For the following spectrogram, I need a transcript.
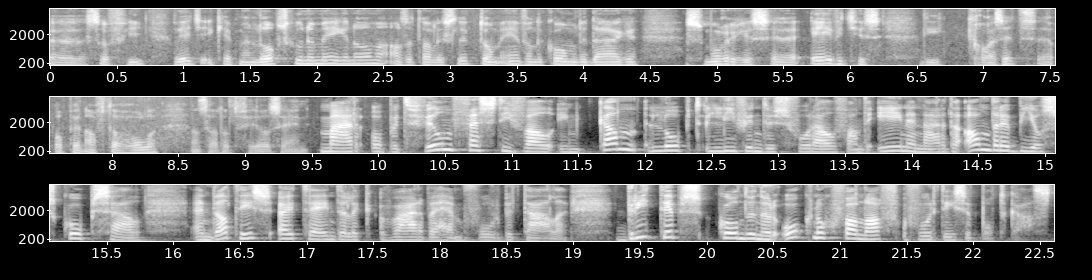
uh, Sophie. Weet je, ik heb mijn loopschoenen meegenomen. Als het al eens lukt om een van de komende dagen s'morgens uh, eventjes die croisette op en af te hollen, dan zal dat veel zijn. Maar op het filmfestival in Cannes loopt Lieven dus vooral van de ene naar de andere bioscoopzaal. En dat is uiteindelijk waar we hem voor betalen. Drie tips konden er ook nog vanaf voor deze podcast.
